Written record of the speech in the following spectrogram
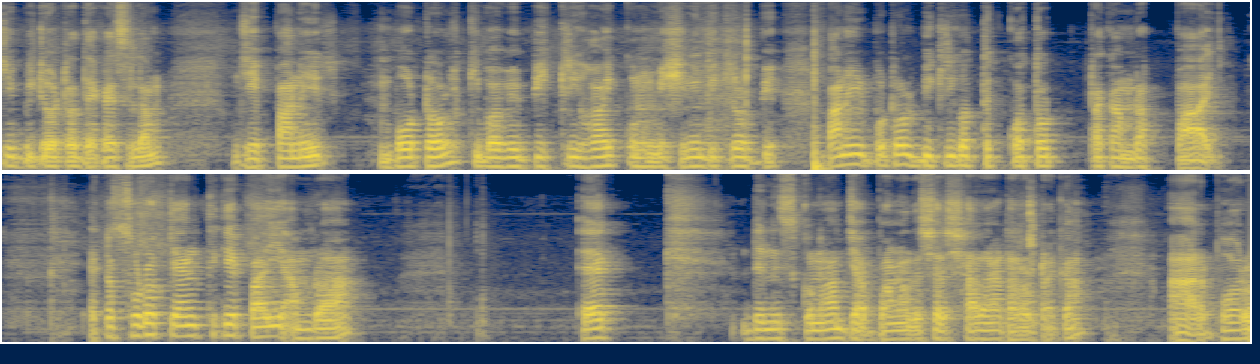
যে ভিডিওটা দেখাইছিলাম, যে পানির বোতল কীভাবে বিক্রি হয়, কোন মেশিনে বিক্রি পানির বোতল বিক্রি করতে কত টাকা আমরা পাই? একটা ছোট ট্যাঙ্ক থেকে পাই আমরা এক ডেনিস কোনা, যা বাংলাদেশের সাড়ে আঠারো টাকা, আর বড়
